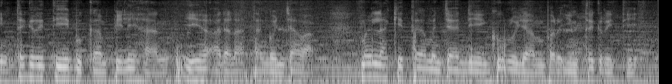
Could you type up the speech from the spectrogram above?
Integriti bukan pilihan, ia adalah tanggungjawab. Marilah kita menjadi guru yang berintegriti.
